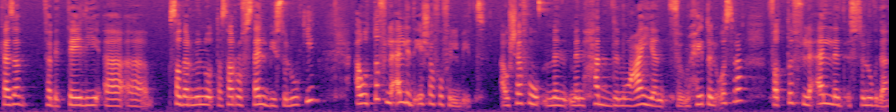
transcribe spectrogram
كذب فبالتالي آآ آآ صدر منه تصرف سلبي سلوكي أو الطفل قلد إيه شافه في البيت أو شافه من من حد معين في محيط الأسرة فالطفل قلد السلوك ده.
